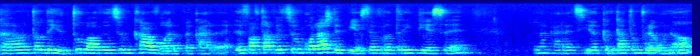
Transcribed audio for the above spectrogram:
canalul tău de YouTube, aveți un cover pe care, de fapt aveți un colaj de piese, vreo trei piese la care ați cântat împreună.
